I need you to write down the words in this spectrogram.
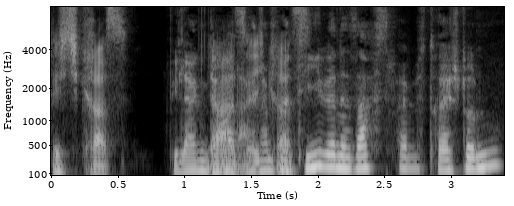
Richtig krass. Wie lange dauert ja, eine Partie, wenn du sagst, zwei bis drei Stunden?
